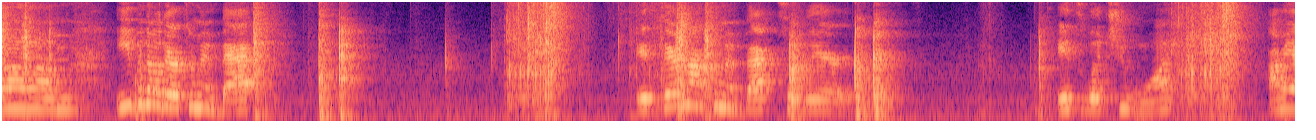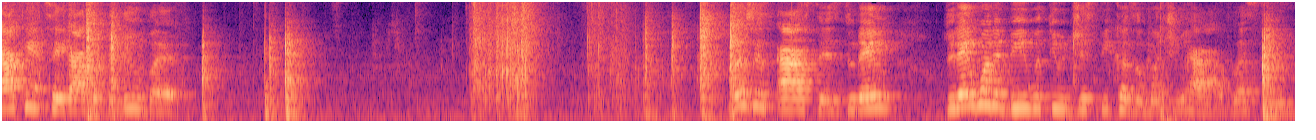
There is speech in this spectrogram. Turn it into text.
um, even though they're coming back, if they're not coming back to where it's what you want, I mean, I can't tell you guys what to do, but let's just ask this. Do they do they want to be with you just because of what you have? Let's see.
